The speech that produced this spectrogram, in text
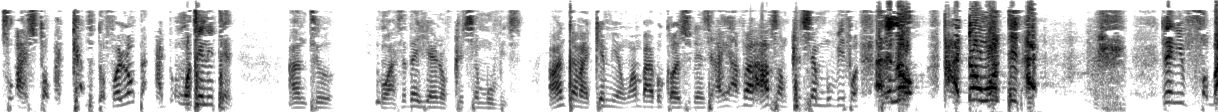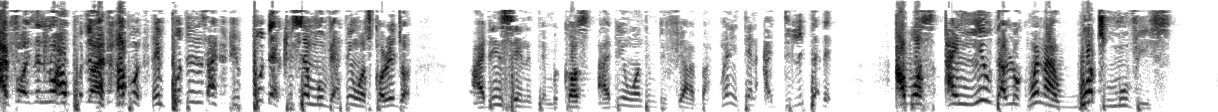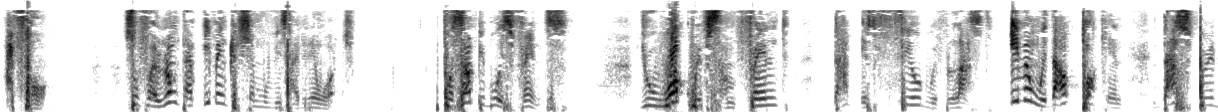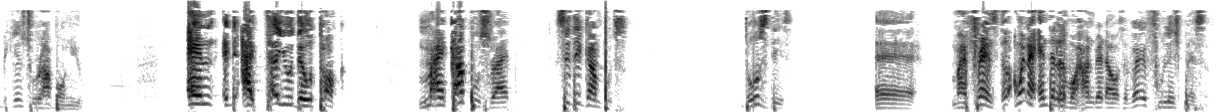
So I stop, I cut it off for a long time. I don't watch anything until, you know, I started hearing of Christian movies. One time I came here and one Bible college student said, I have, I have some Christian movie for, I said, no, I don't want this. I, then he, by force, he said, no, I'll put it, I'll put, he put it inside, he put the Christian movie, I think it was Courageous. I didn't say anything because I didn't want him to feel bad. When he turned, I deleted it. I was, I knew that look, when I watch movies, I fall. So for a long time, even Christian movies I didn't watch. For some people, it's friends. You walk with some friend that is filled with lust. Even without talking, that spirit begins to rub on you. And I tell you, they will talk. My campus, right? City campus. Those days, uh, my friends, when I entered level 100, I was a very foolish person.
